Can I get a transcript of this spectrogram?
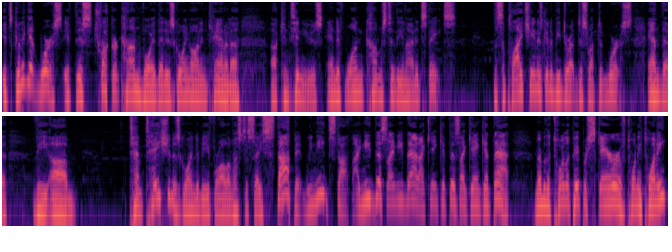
It's going to get worse if this trucker convoy that is going on in Canada uh, continues, and if one comes to the United States, the supply chain is going to be disrupted worse, and the the um, temptation is going to be for all of us to say, "Stop it! We need stuff. I need this. I need that. I can't get this. I can't get that." Remember the toilet paper scare of 2020?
